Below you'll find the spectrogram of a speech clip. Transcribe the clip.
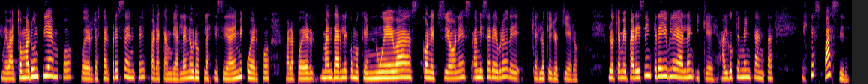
Me va a tomar un tiempo poder yo estar presente para cambiar la neuroplasticidad de mi cuerpo, para poder mandarle como que nuevas conexiones a mi cerebro de qué es lo que yo quiero. Lo que me parece increíble, Alan, y que es algo que me encanta, es que es fácil.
